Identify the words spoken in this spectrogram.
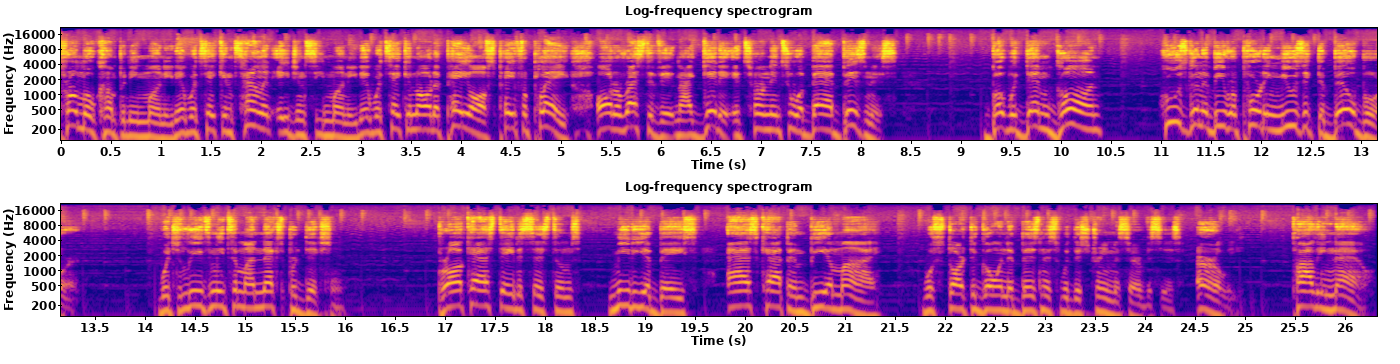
promo company money. They were taking talent agency money. They were taking all the payoffs, pay for play, all the rest of it. And I get it. It turned into a bad business. But with them gone, who's going to be reporting music to Billboard? Which leads me to my next prediction. Broadcast data systems, Mediabase, ASCAP, and BMI will start to go into business with the streaming services early. Probably now.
